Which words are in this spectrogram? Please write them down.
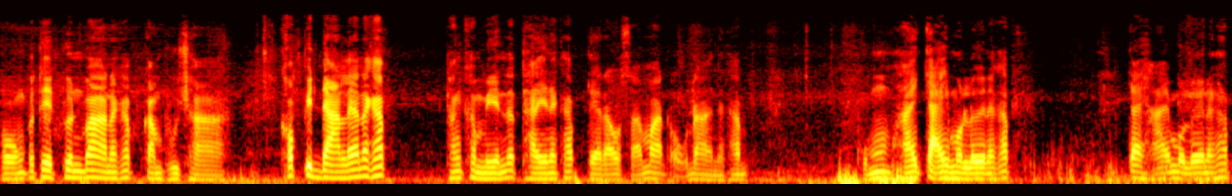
ของประเทศเพื่อนบ้านนะครับ กัมพูชาเขาปิดด่านแล้วนะครับ ทั้งเขมรและไทยนะครับ แต่เราสามารถออกได้นะครับ ผมหายใจหมดเลยนะครับ ใจหายหมดเลยนะครับ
